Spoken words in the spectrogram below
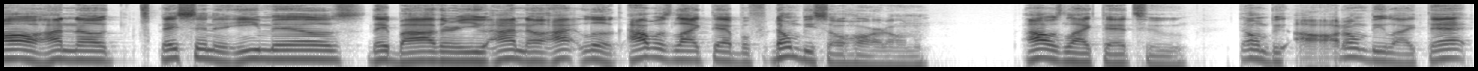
Oh, I know they sending emails, they bothering you. I know. I look, I was like that before. Don't be so hard on them. I was like that too. Don't be oh, don't be like that.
